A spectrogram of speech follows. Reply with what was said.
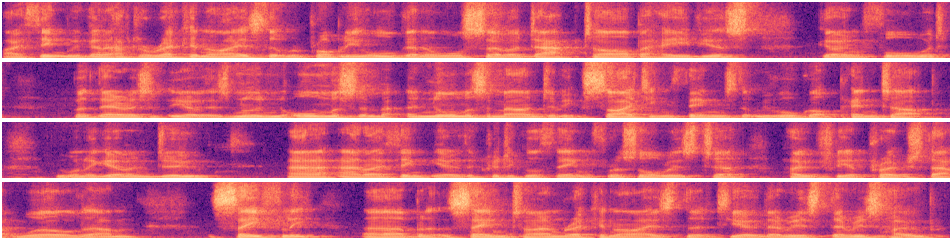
I think we're going to have to recognize that we're probably all going to also adapt our behaviors going forward. But there is, you know, there's an enormous, enormous amount of exciting things that we've all got pent up. We want to go and do. Uh, and I think, you know, the critical thing for us all is to hopefully approach that world um, safely, uh, but at the same time recognize that, you know, there is there is hope.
